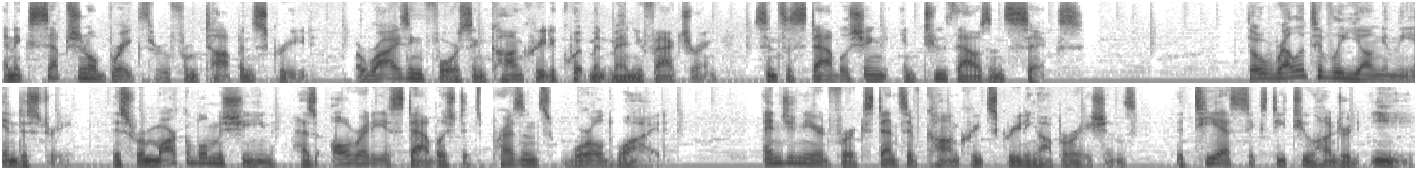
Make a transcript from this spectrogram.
An exceptional breakthrough from Toppen Screed, a rising force in concrete equipment manufacturing since establishing in 2006. Though relatively young in the industry, this remarkable machine has already established its presence worldwide. Engineered for extensive concrete screeding operations, the TS6200E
